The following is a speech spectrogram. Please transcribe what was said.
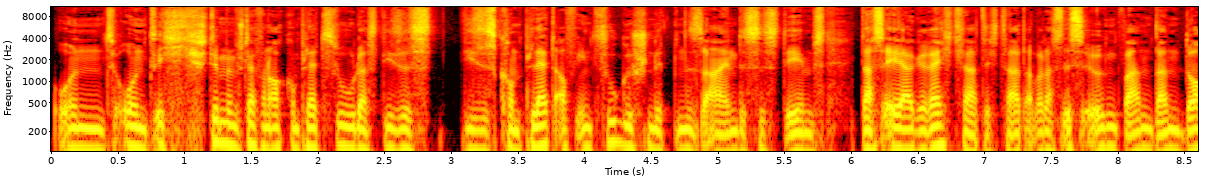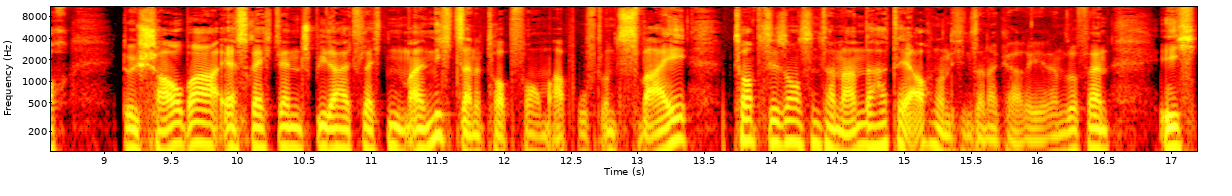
Und, und ich stimme dem Stefan auch komplett zu, dass dieses, dieses komplett auf ihn zugeschnitten sein des Systems, das er ja gerechtfertigt hat, aber das ist irgendwann dann doch durchschaubar, erst recht, wenn ein Spieler halt vielleicht mal nicht seine Topform abruft. Und zwei Top-Saisons hintereinander hatte er auch noch nicht in seiner Karriere. Insofern, ich,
